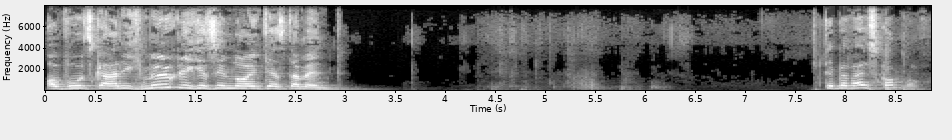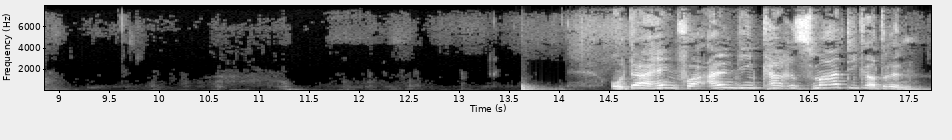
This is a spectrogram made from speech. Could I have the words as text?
obwohl es gar nicht möglich ist im Neuen Testament. Der Beweis kommt noch. Und da hängen vor allen Dingen Charismatiker drin.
